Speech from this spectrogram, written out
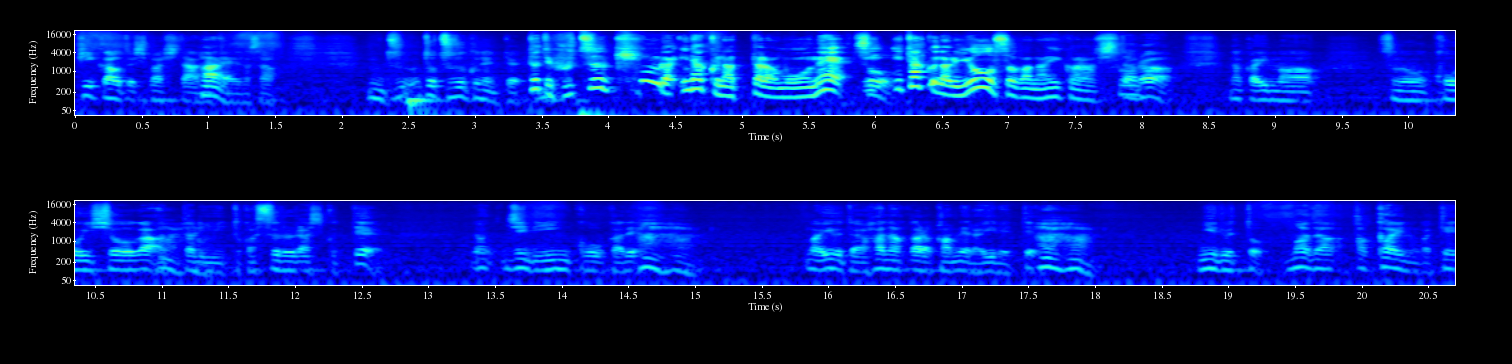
ピークアウトしましたみたいなさ、ずーっと続くねんって。だって普通菌がいなくなったらもうね痛くなる要素がないからしたらなんか今その後遺症があったりとかするらしくて耳鼻咽喉科で、はいはまあ言うたら鼻からカメラ入れていはい。は見るとまだ赤いのが点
